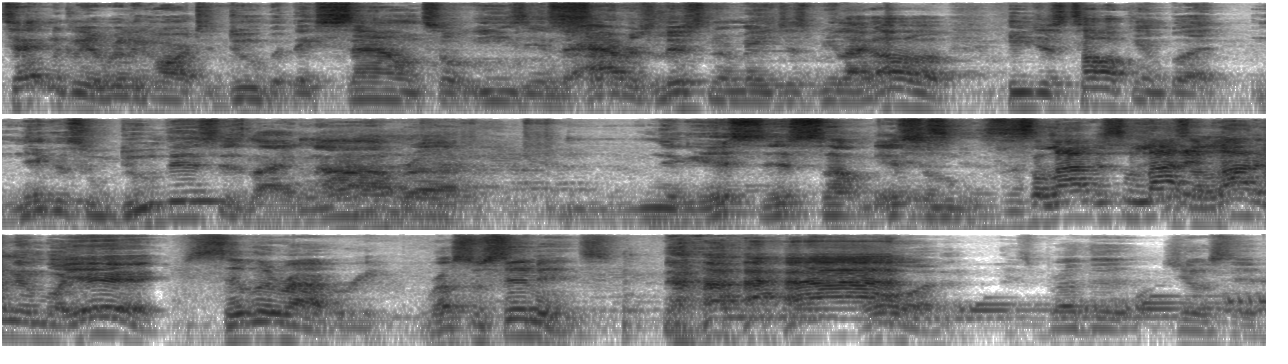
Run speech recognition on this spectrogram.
technically are really hard to do, but they sound so easy. And the average listener may just be like, "Oh, he just talking," but niggas who do this is like, "Nah, bruh, nigga, it's it's something. It's, It's, some. it's, it's a lot. It's a lot. It's a lot in them, boy. Yeah." Sibling rivalry. Russell Simmons or his brother Joseph,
